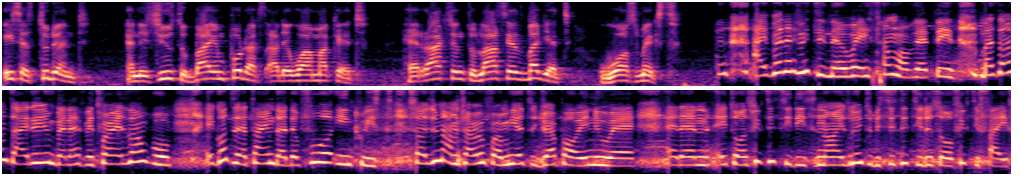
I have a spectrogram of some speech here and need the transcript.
is a student and is used to buying products at the Wa market. Her reaction to last year's budget was mixed. I benefit in a way, some of the things, but sometimes I didn't benefit. For example, it got to the time that the fuel increased. So, you know, I'm traveling from here to Japa or anywhere, and then it was 50 cedis. Now it's going to be 60 cedis or 55.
